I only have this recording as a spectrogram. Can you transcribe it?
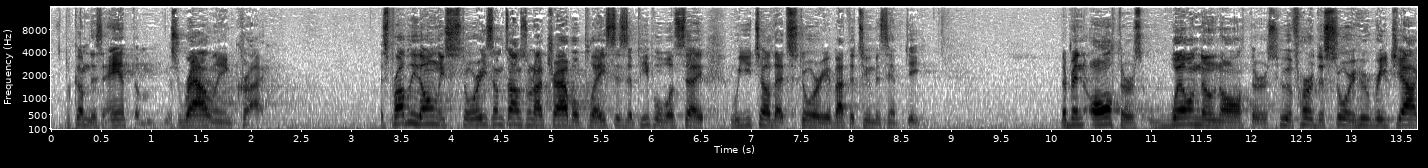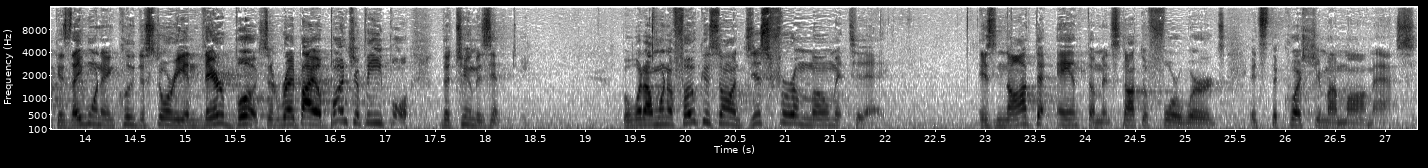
It's become this anthem, this rallying cry. It's probably the only story sometimes when I travel places that people will say, Will you tell that story about the tomb is empty? There have been authors, well known authors, who have heard the story who reach out because they want to include the story in their books and read by a bunch of people. The tomb is empty. But what I want to focus on just for a moment today is not the anthem, it's not the four words, it's the question my mom asked.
